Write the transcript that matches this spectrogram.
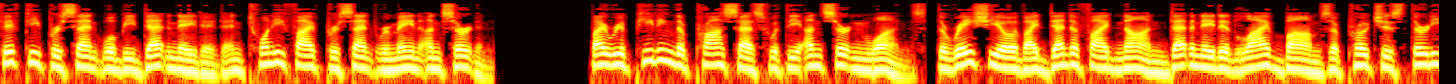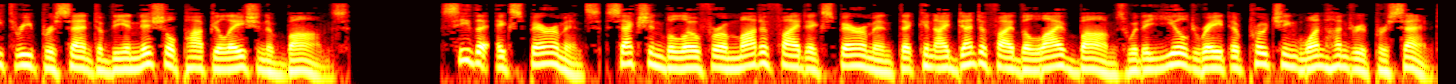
50% will be detonated, and 25% remain uncertain. By repeating the process with the uncertain ones, the ratio of identified non detonated live bombs approaches 33% of the initial population of bombs. See the experiments section below for a modified experiment that can identify the live bombs with a yield rate approaching 100%.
